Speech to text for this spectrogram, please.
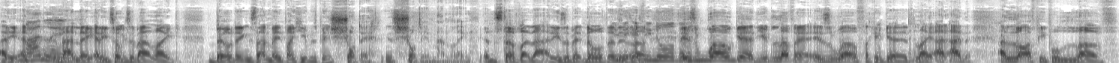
And he, and, Manling. manling, and he talks about like buildings that are made by humans being shoddy, it's shoddy manling and stuff like that. And he's a bit northern Is he- as is well. he northern? It's well good. You'd love it. It's well fucking good. Like, and, and a lot of people love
